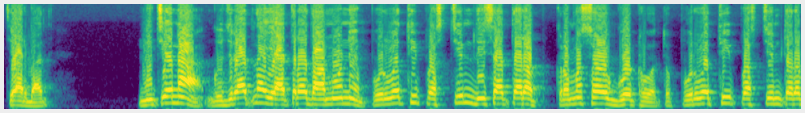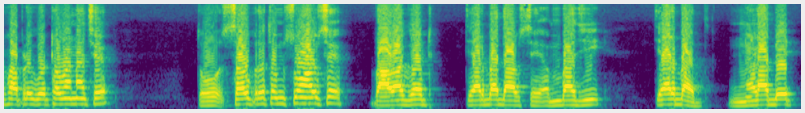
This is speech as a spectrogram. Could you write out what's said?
ત્યારબાદ નીચેના ગુજરાતના યાત્રાધામોને પૂર્વથી પશ્ચિમ દિશા તરફ ક્રમશઃ ગોઠવો. તો પૂર્વથી પશ્ચિમ તરફ આપણે ગોઠવવાના છે. તો સૌપ્રથમ શું આવશે? પાવાગઢ ત્યારબાદ આવશે અંબાજી, ત્યારબાદ નળાબેટ,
